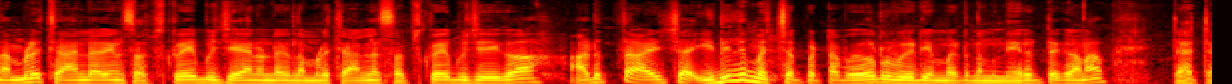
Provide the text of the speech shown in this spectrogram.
നമ്മുടെ ചാനൽ ആരെങ്കിലും സബ്സ്ക്രൈബ് ചെയ്യാനുണ്ടെങ്കിൽ നമ്മുടെ ചാനൽ സബ്സ്ക്രൈബ് ചെയ്യുക. അടുത്ത ആഴ്ച ഇതിലും മെച്ചപ്പെട്ട വേറൊരു വീഡിയോ ആയിട്ട് നമുക്ക് നേരിട്ട് കാണാം. ടാറ്റ.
